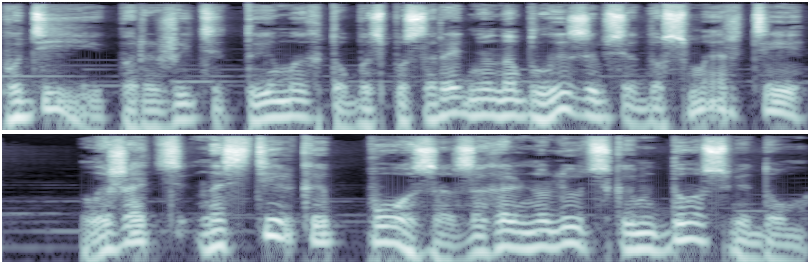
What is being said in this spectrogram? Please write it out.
Події, пережиті тими, хто безпосередньо наблизився до смерті, лежать настільки поза загальнолюдським досвідом,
